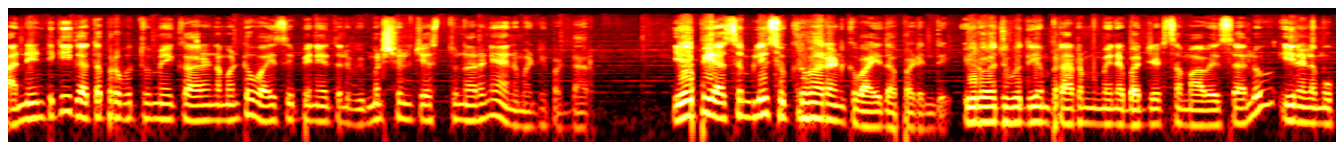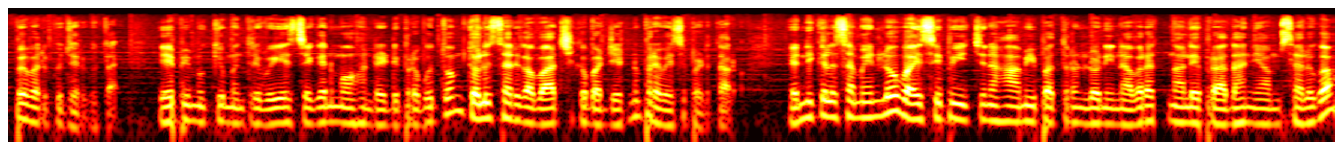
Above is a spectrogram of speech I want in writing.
అన్నింటికీ గత ప్రభుత్వమే కారణమంటూ వైసీపీ నేతలు విమర్శలు చేస్తున్నారని ఆయన మండిపడ్డారు. ఏపీ అసెంబ్లీ శుక్రవారానికి వాయిదా పడింది. ఈ రోజు ఉదయం ప్రారంభమైన బడ్జెట్ సమావేశాలు ఈ నెల ముప్పై వరకు జరుగుతాయి. ఏపీ ముఖ్యమంత్రి వైఎస్ జగన్మోహన్ రెడ్డి ప్రభుత్వం తొలిసారిగా వార్షిక బడ్జెట్ను ప్రవేశపెడతారు. ఎన్నికల సమయంలో వైసీపీ ఇచ్చిన హామీ పత్రంలోని నవరత్నాలే ప్రాధాన్యాంశాలుగా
